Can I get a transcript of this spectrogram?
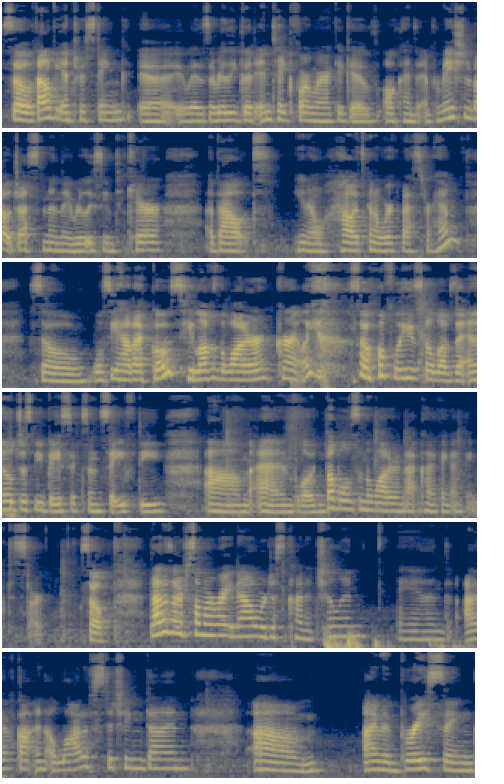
So that'll be interesting. Uh, it was a really good intake form where I could give all kinds of information about Justin and they really seem to care about, you know, how it's gonna work best for him. So we'll see how that goes. He loves the water currently, so hopefully he still loves it. And it'll just be basics and safety um, and blowing bubbles in the water and that kind of thing, I think, to start. So that is our summer right now. We're just kind of chilling and I've gotten a lot of stitching done. Um, I'm embracing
